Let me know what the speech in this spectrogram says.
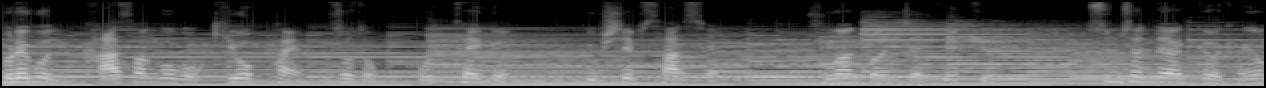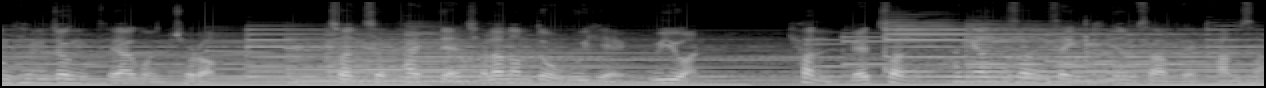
구례군 가산고구 기호 8 무소속 고태균 64세 중앙건재 대표 순천대학교 경영행정대학원 졸업 전 제8대 전라남도 의회 의원 현 매천 황현선생 기념사업회 감사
